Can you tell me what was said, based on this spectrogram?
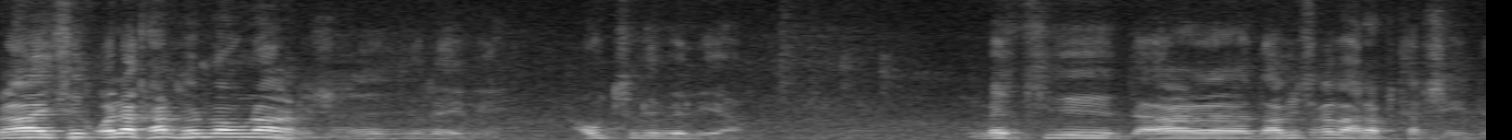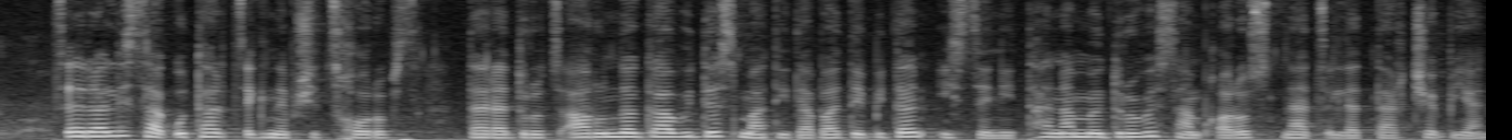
რა ისი ყველა ქართველმა უნდა აღნიშნოს აუცილებელია. მე დავიწყებ არაფერ შეიძლება. წერალი საკუთარ წიგნებში ცხოვრობს და რა დროც არ უნდა გავიდეს მათი დაბადებიდან ისინი თანამედროვე სამყაროს ნაწილად დარჩებიან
